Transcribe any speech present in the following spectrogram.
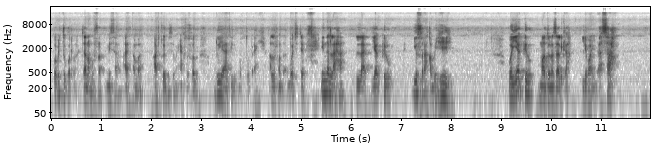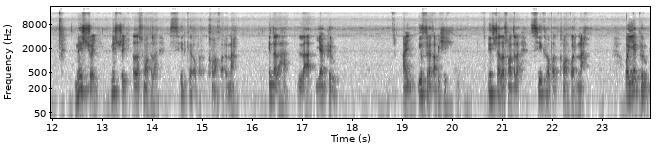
পবিত্র কোরআন চার নম্বর নিসা, আয়াত নাম্বার আটচল্লিশ এবং একশো ষোলো। দুই আয়াতই বক্তব্য একই। আল্লাহ তাআলা বলছে যে ইন্দাল্লাহা লা ইয়াগফিরু ইউসরাকা বিহি ওয়া ইয়াগফিরু মাদুনা জালিকা লিমান ইয়াসা নিশ্চয়ই নিশ্চয়ই আল্লাহ ওয়া তাআলা অপরাধ ক্ষমা করেন না। ইন্দাল্লাহা লা ইয়াগফিরু আই ইউসরাকা বিহি। নিশ্চয়ই আল্লাহ ওয়া তাআলা অপরাধ ক্ষমা করেন না। ওয়া ইয়াগফিরু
